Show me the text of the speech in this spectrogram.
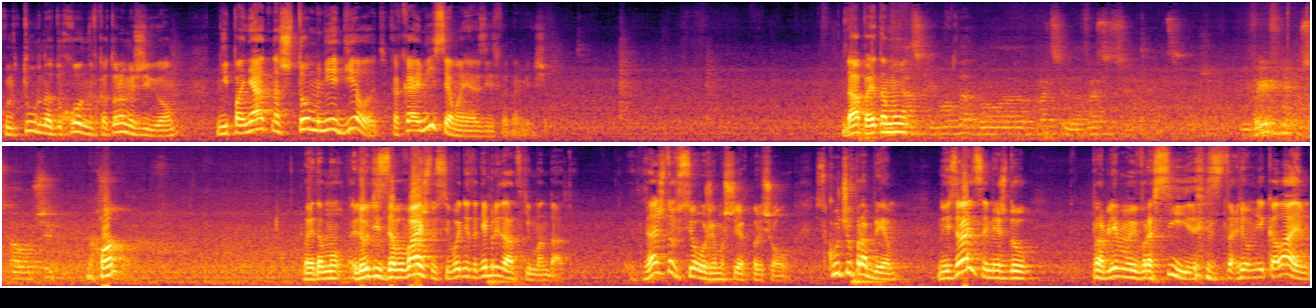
культурно-духовную, в которой мы живем, непонятно, что мне делать, какая миссия моя здесь в этом вещи. Да, поэтому... Поэтому люди забывают, что сегодня это не британский мандат. Знаешь, что все уже Машех пришел? С кучу проблем. Но есть разница между проблемами в России с царем Николаем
